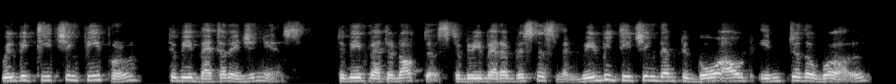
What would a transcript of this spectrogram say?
will be teaching people to be better engineers to be better doctors to be better businessmen we'll be teaching them to go out into the world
